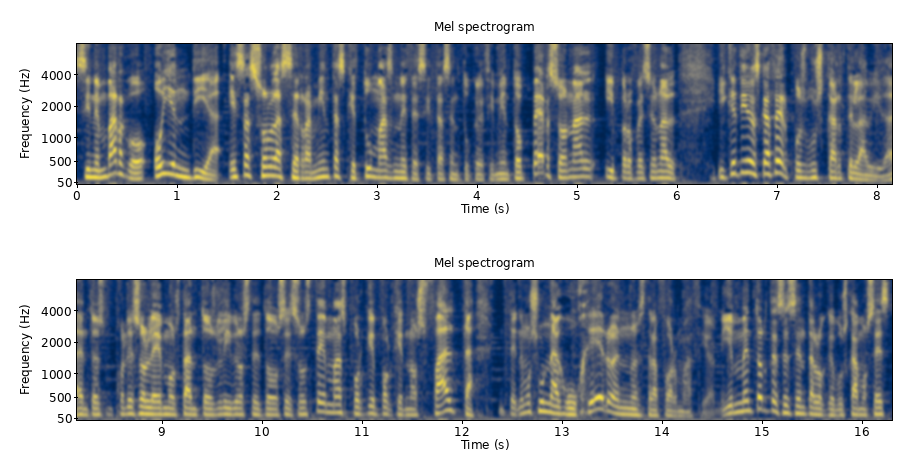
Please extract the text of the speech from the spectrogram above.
Sin embargo, hoy en día esas son las herramientas que tú más necesitas en tu crecimiento personal y profesional. ¿Y qué tienes que hacer? Pues buscarte la vida. Entonces, por eso leemos tantos libros de todos esos temas. ¿Por qué? Porque nos falta, tenemos un agujero en nuestra formación. Y en Mentor T60 lo que buscamos es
